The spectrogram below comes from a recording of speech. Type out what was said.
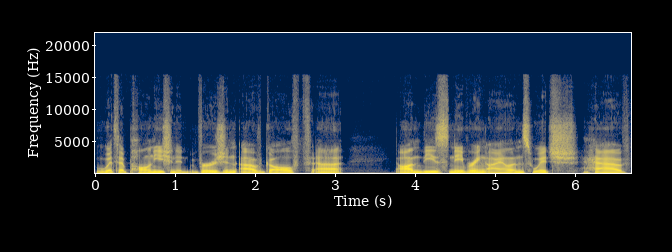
with a Polynesian version of golf. Uh, on these neighboring islands, which have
